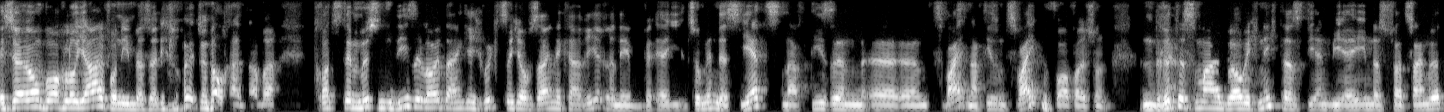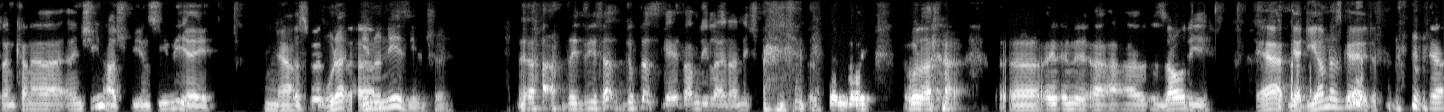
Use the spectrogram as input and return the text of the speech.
ist ja irgendwo auch loyal von ihm, dass er die Leute noch hat. Aber trotzdem müssen diese Leute eigentlich Rücksicht auf seine Karriere nehmen. Äh, Zumindest jetzt nach diesem, äh, äh, zweiten, nach diesem zweiten Vorfall schon. Ein drittes Mal glaube ich nicht, dass die NBA ihm das verzeihen wird. Dann kann er in China spielen, CBA. Ja. Wird, Oder ähm, Indonesien, schön. Ja, die, die, das Geld haben die leider nicht. Oder äh, in, in äh, äh, Saudi. Ja, ja, die haben das Geld. Ja,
